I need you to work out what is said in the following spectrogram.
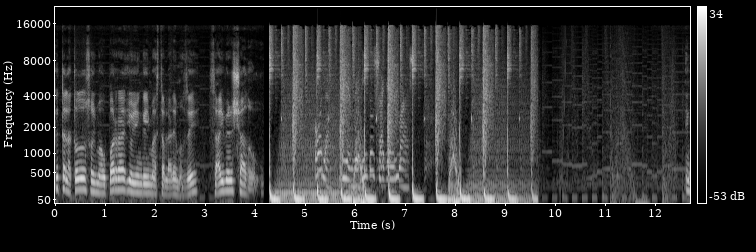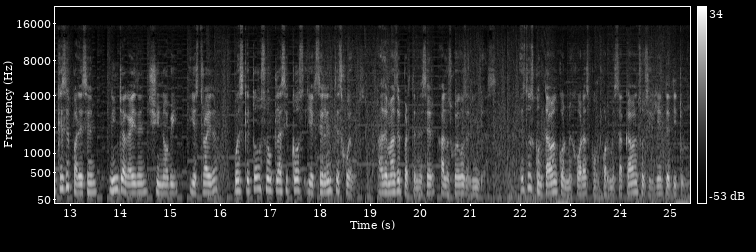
¿Qué tal a todos? Soy Mauparra y hoy en Gamast hablaremos de Cyber Shadow. Hola, bienvenidos a Gamast. ¿En qué se parecen Ninja Gaiden, Shinobi y Strider? Pues que todos son clásicos y excelentes juegos, además de pertenecer a los juegos de ninjas. Estos contaban con mejoras conforme sacaban su siguiente título,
